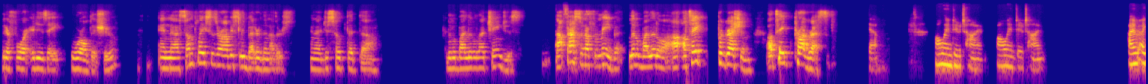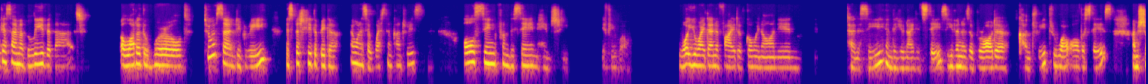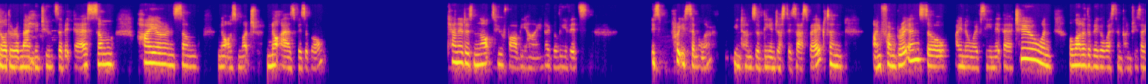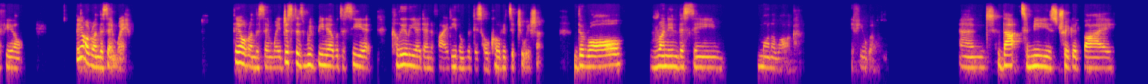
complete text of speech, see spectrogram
Therefore, it is a world issue. And uh, some places are obviously better than others. And I just hope that uh, little by little that changes. Not fast enough for me, but little by little, I'll, I'll take progression. I'll take progress. Yeah. All in due time. All in due time. I, I guess I'm a believer that a lot of the world, to a certain degree, especially the bigger, I want to say Western countries, all sing from the same hymn sheet, if you will. What you identified of going on in Tennessee in the United States, even as a broader country throughout all the states. I'm sure there are magnitudes of it there, some higher and some not as much, not as visible. Canada's not too far behind. I believe it's it's pretty similar in terms of the injustice aspect. And I'm from Britain, so I know I've seen it there too. And a lot of the bigger Western countries, I feel they all run the same way. They all run the same way, just as we've been able to see it clearly identified, even with this whole COVID situation. They're all running the same monologue, if you will. And that to me is triggered by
